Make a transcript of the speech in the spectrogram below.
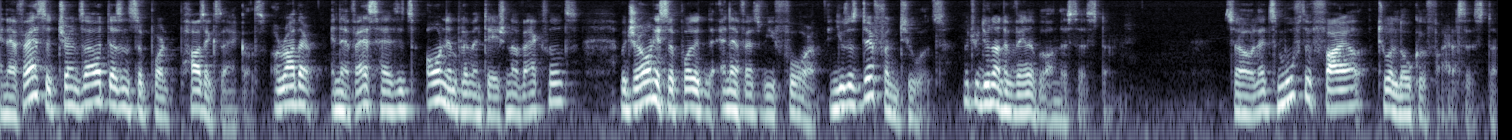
NFS, it turns out, doesn't support POSIX ACLs, or rather, NFS has its own implementation of ACLs, which are only supported in NFS v4 and uses different tools, which we do not have available on the system. So let's move the file to a local file system.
